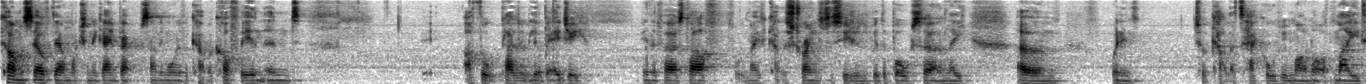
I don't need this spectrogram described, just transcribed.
calm myself down watching the game back Sunday morning with a cup of coffee, and, and I thought players were a little bit edgy in the first half. I thought we made a couple of strange decisions with the ball, certainly. Um, went into a couple of tackles we might not have made.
